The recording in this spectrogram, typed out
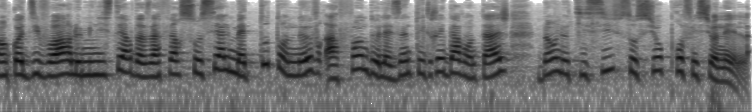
En Côte d'Ivoire, le ministère des Affaires sociales met tout en œuvre afin de les intégrer davantage dans le tissu socio-professionnel.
